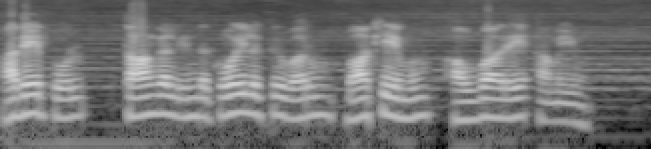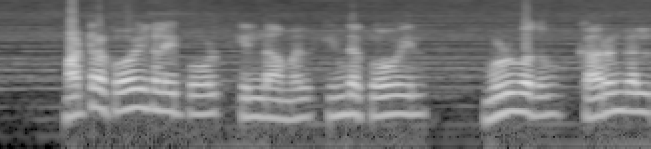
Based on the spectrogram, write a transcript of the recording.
அதேபோல் தாங்கள் இந்த கோயிலுக்கு வரும் பாக்கியமும் அவ்வாறே அமையும். மற்ற கோயில்களைப் போல் இல்லாமல் இந்த கோவில் முழுவதும் கருங்கல்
